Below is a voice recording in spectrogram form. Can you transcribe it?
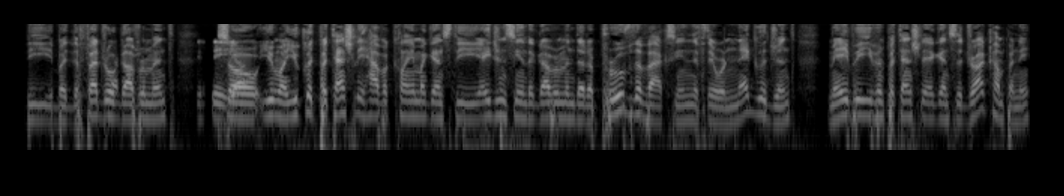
the by the federal government. You see, So you know, you could potentially have a claim against the agency and the government that approved the vaccine if they were negligent, maybe even potentially against the drug company.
